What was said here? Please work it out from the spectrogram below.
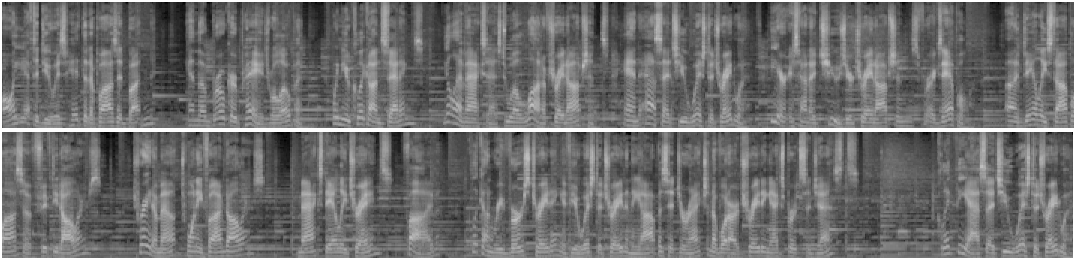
all you have to do is hit the deposit button and the broker page will open. When you click on settings, you'll have access to a lot of trade options and assets you wish to trade with. Here is how to choose your trade options. For example, a daily stop loss of $50, trade amount $25, max daily trades 5, Click on Reverse Trading if you wish to trade in the opposite direction of what our trading expert suggests. Click the assets you wish to trade with.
